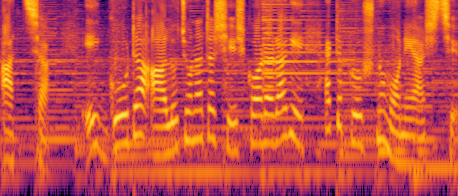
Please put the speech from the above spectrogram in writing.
আচ্ছা এই গোটা আলোচনাটা শেষ করার আগে একটা প্রশ্ন মনে আসছে।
